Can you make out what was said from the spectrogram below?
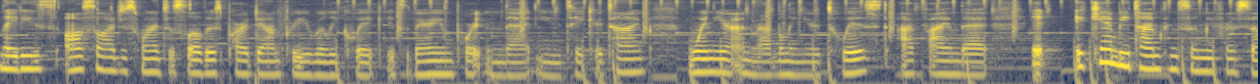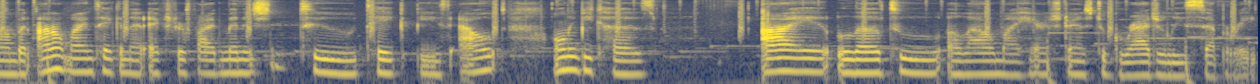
Ladies, also, I just wanted to slow this part down for you really quick. It's very important that you take your time when you're unraveling your twist. I find that it it can be time consuming for some, but I don't mind taking that extra 5 minutes to take these out only because I love to allow my hair strands to gradually separate.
